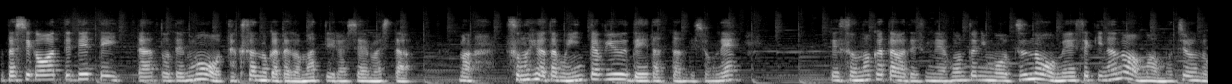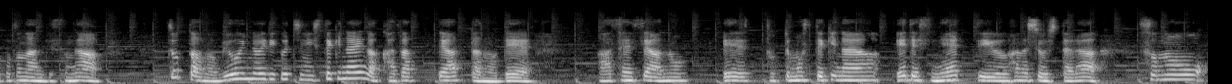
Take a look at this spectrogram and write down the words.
私が終わって出て行った後でも、たくさんの方が待っていらっしゃいました。まあ、その日は多分インタビューデーだったんでしょうね。で、その方はですね、本当にもう頭脳明晰なのはまあもちろんのことなんですが、ちょっとあの病院の入り口に素敵な絵が飾ってあったので、あ、先生あの絵とっても素敵な絵ですねっていう話をしたら、その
